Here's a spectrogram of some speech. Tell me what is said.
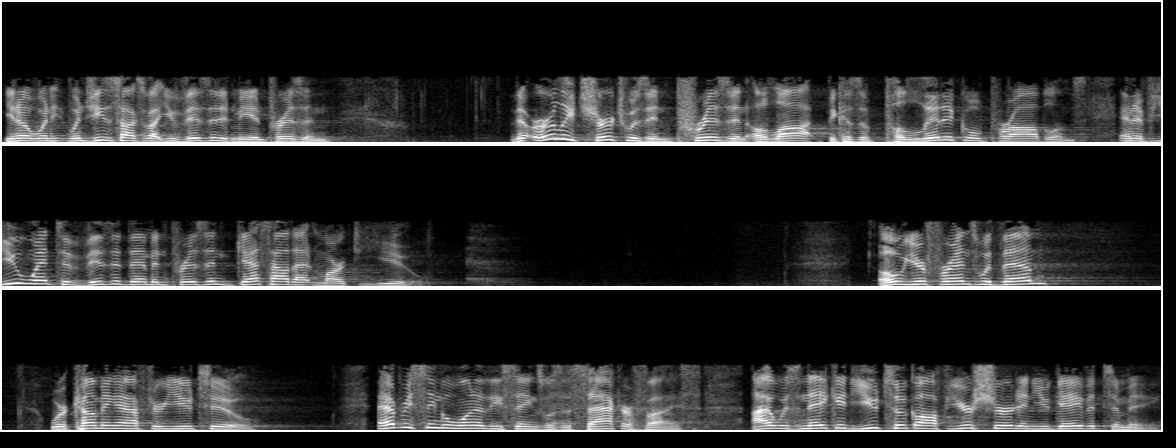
You know, when, when Jesus talks about, you visited me in prison, the early church was in prison a lot because of political problems. And if you went to visit them in prison, guess how that marked you? Oh, you're friends with them? We're coming after you too. Every single one of these things was a sacrifice. I was naked, you took off your shirt and you gave it to me.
